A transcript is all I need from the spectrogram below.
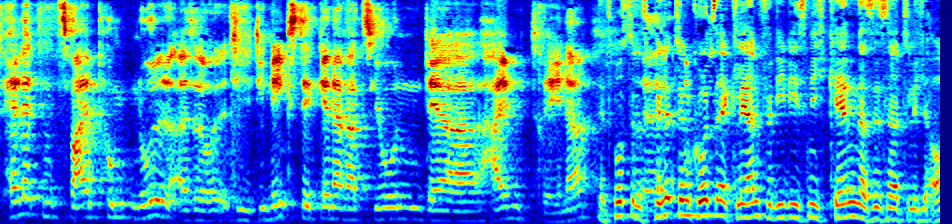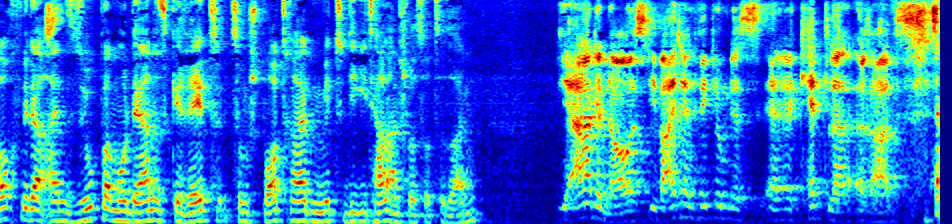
Peloton 2.0, also die, die nächste Generation der Heimtrainer. Jetzt musst du das äh, Peloton äh, kurz erklären für die, die es nicht kennen. Das ist natürlich auch wieder ein super modernes Gerät zum Sporttreiben mit Digitalanschluss sozusagen. Ja, genau. Es ist die Weiterentwicklung des äh, Kettler-Rads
